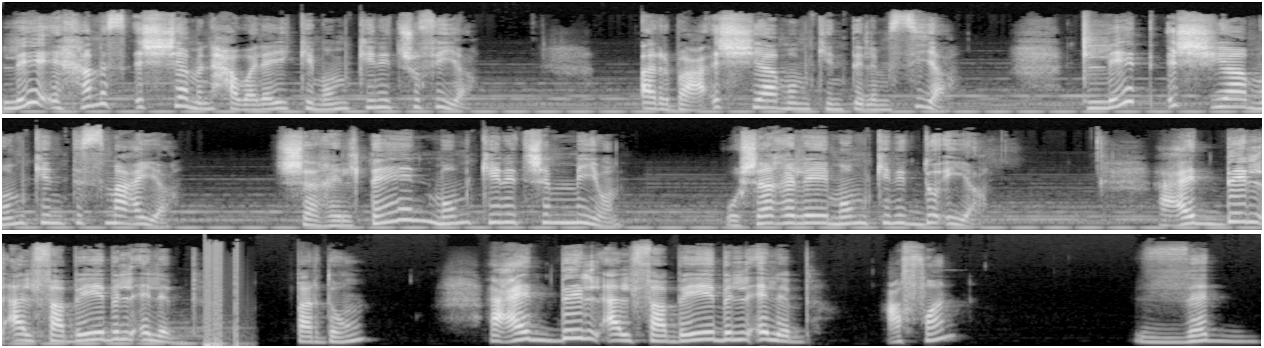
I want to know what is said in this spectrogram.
لاقي خمس أشياء من حواليك ممكن تشوفيها. أربع أشياء ممكن تلمسيها. ثلاث أشياء ممكن تسمعيها. شغلتين ممكن تشميهم. وشغلة ممكن تدقيها عد الألفابي بالقلب باردون عد الألفابي بالقلب عفوا. زد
